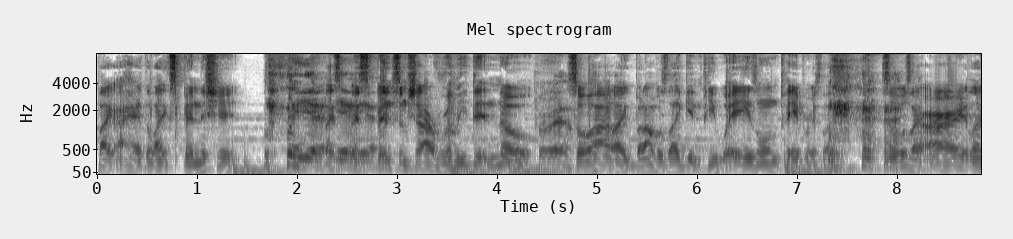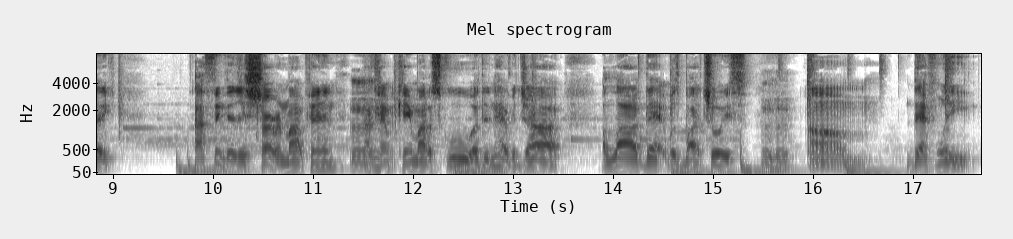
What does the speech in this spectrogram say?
like I had to like spend the shit, yeah, like Mm. yeah, sp- yeah. spend some shit I really didn't know. For real. So how like, but I was like getting people A's on papers, like so it was like all right, like I think that just sharpened my pen. Mm. I came, came out of school. I didn't have a job. A lot of that was by choice. Mm-hmm. Um, definitely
